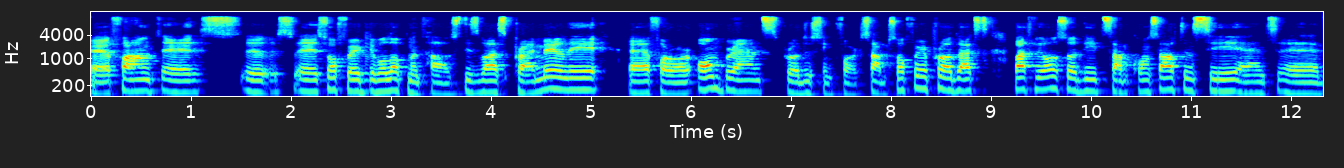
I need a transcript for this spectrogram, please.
uh, found a, a, software development house. This was primarily uh, for our own brands, producing for some software products, but we also did some consultancy and uh,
